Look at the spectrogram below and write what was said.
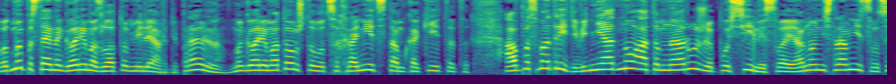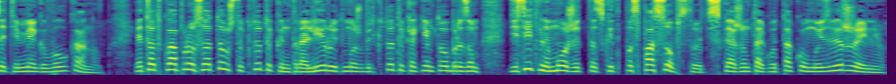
Вот мы постоянно говорим о золотом миллиарде, правильно? Мы говорим о том, что вот сохранится там какие-то... А вы посмотрите, ведь ни одно атомное оружие по силе своей, оно не сравнится вот с этим мегавулканом. Это вот к вопросу о том, что кто-то контролирует, может быть, кто-то каким-то образом действительно может, так сказать, поспособствовать, скажем так, вот такому извержению.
